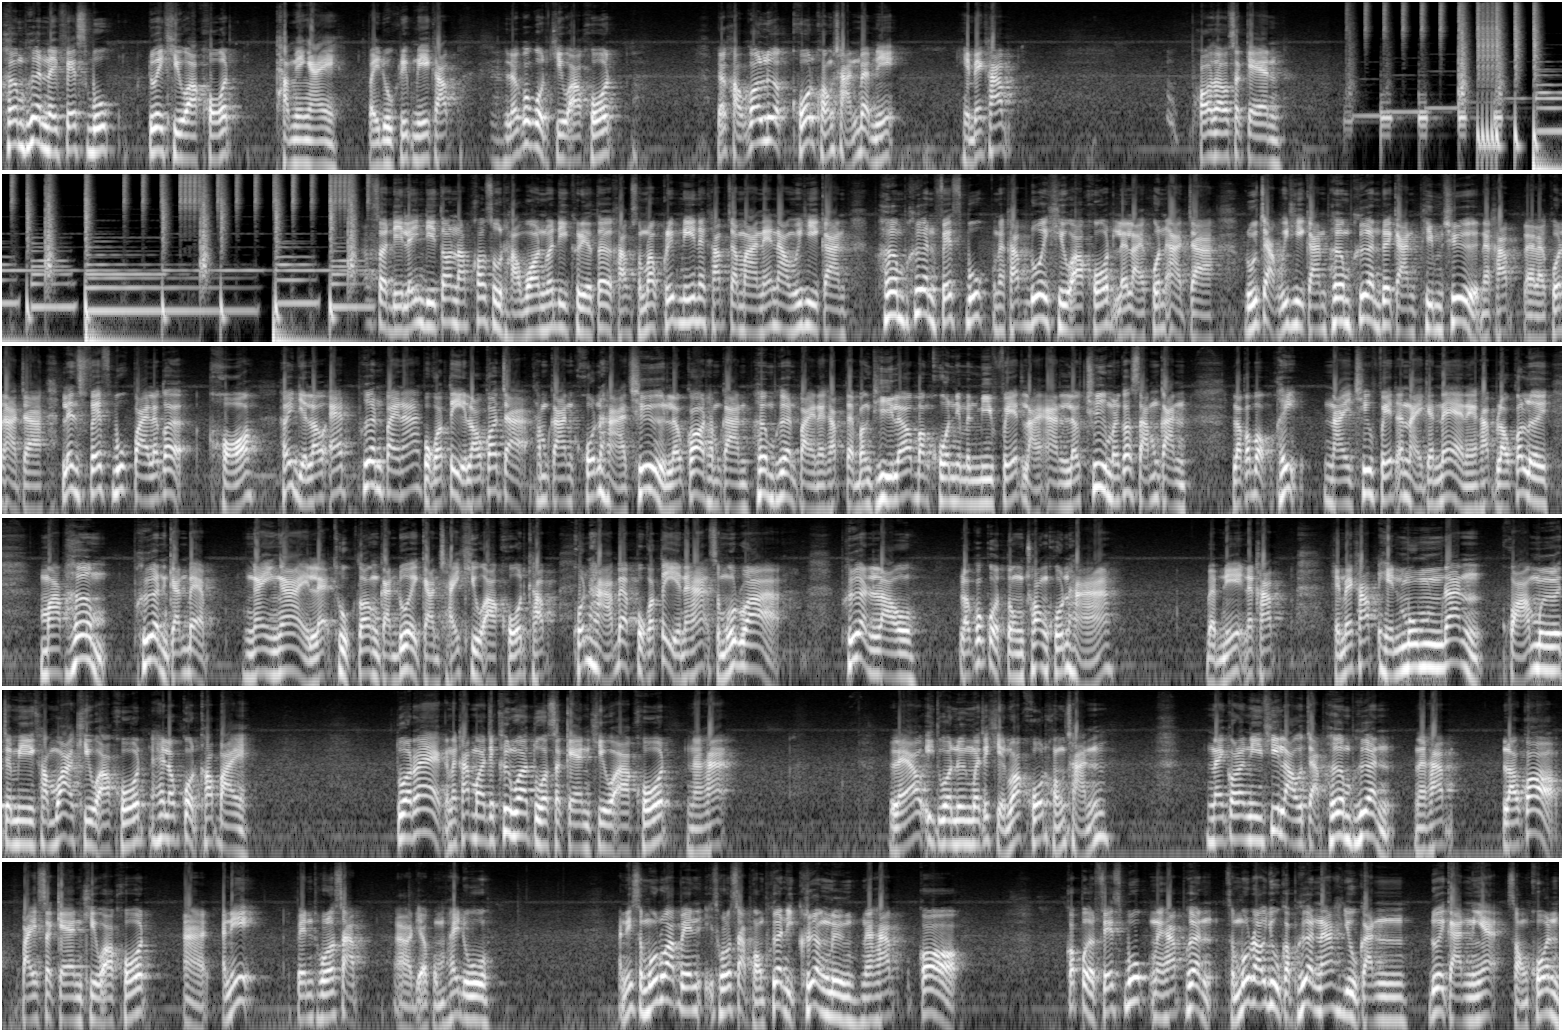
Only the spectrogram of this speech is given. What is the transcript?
เพิ่มเพื่อนใน Facebook ด้วย QR code ทำยังไง ไปดูคลิปนี้ครับ แล้วก็กด QR code แล้วเขาก็เลือกโค้ดของฉันแบบนี้ เห็นไหมครับ พอเราสแกน สวัสดีและยินดีต้อนรับเข้าสู่ถาวรวดีครีเอเตอร์ครับสำหรับคลิปนี้นะครับจะมาแนะนำวิธีการเพิ่มเพื่อน Facebook นะครับด้วย QR code หลายๆ คนอาจจะรู้จักวิธีการเพิ่มเพื่อนด้วยการพิมพ์ชื่อนะครับหลายๆ คนอาจจะเล่น Facebook ไปแล้วก็ขอเฮ้ยเดี๋ยวเราแอดเพื่อนไปนะ ปกติเราก็จะทำการค้นหาชื่อ แล้วก็ทำการเพิ่มเพื่อนไปนะครับแต่บางทีแล้วบางคนเนี่ยมันมีเฟซหลายอัน แล้วชื่อมันก็ซ้ำกันเราก็บอกเฮ้ยนายชื่อเฟซอันไหนกันแน่นะครับ เราก็เลยมาเพิ่มเพื่อนกันแบบ ง่ายๆ และถูกต้องกันด้วยการใช้ QR code ครับ ค้นหาแบบปกตินะฮะ สมมุติว่าเพื่อนเราเราก็กดตรงช่องค้นหา แบบนี้นะครับ เห็นไหมครับ เห็นมุมด้านขวามือจะมีคำว่า QR code ให้เรากดเข้าไป ตัวแรกนะครับมันจะขึ้นว่าตัวสแกน QR code นะฮะ แล้วอีกตัวหนึ่งมันจะเขียนว่าโค้ดของฉัน ในกรณีที่เราจะเพิ่มเพื่อนนะครับ เราก็ไปสแกน QR code อ่าอันนี้เป็นโทรศัพท์อ่าเดี๋ยวผมให้ดู อันนี้สมมุติว่าเป็นโทรศัพท์ของเพื่อนอีกเครื่องหนึ่งนะครับ ก็ก็เปิด Facebook นะครับ เพื่อนสมมุติเราอยู่กับเพื่อนนะ อยู่กันด้วยกันเนี้ยสองคน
